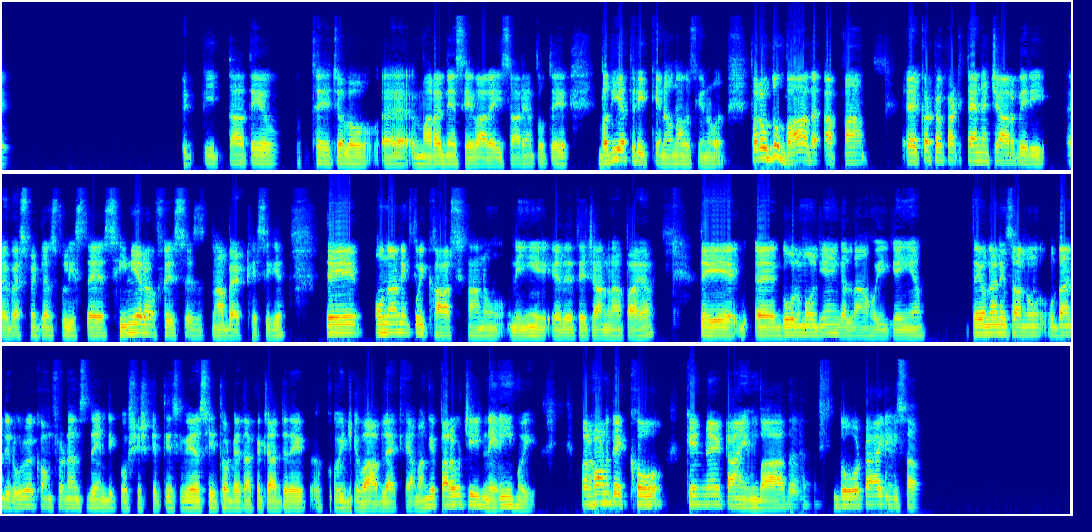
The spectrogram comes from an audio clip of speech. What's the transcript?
ਕੀਤਾ ਤੇ ਉੱਥੇ ਚਲੋ ਮਹਾਰਾਜ ਨੇ ਸੇਵਾ ਲਈ ਸਾਰਿਆਂ ਤੋਂ ਤੇ ਵਧੀਆ ਤਰੀਕੇ ਨਾਲ ਉਹਨਾਂ ਦਾ ਫਿਊਨਰਲ ਪਰ ਉਦੋਂ ਬਾਅਦ ਆਪਾਂ ਘੱਟੋ ਘੱਟ ਤਿੰਨ ਚਾਰ ਵਾਰੀ ਵੈਸਟ ਮਿਡਲੈਂਡਸ ਪੁਲਿਸ ਦੇ ਸੀਨੀਅਰ ਆਫੀਸਰਸ ਨਾਲ ਬੈਠੇ ਸੀਗੇ। ਤੇ ਉਹਨਾਂ ਨੇ ਕੋਈ ਖਾਸ ਸਾਨੂੰ ਨਹੀਂ ਇਹਦੇ ਤੇ ਚਾਨਣਾ ਪਾਇਆ। ਤੇ ਅਹ, ਗੋਲਮੋਲ ਦੀਆਂ ਹੀ ਗੱਲਾਂ ਹੋਈ ਗਈਆਂ। ਤੇ ਉਹਨਾਂ ਨੇ ਸਾਨੂੰ ਉਦਾਂ ਜ਼ਰੂਰ ਕੰਫੀਡੈਂਸ ਦੇਣ ਦੀ ਕੋਸ਼ਿਸ਼ ਕੀਤੀ ਸੀ ਵੀ ਅਸੀਂ ਤੁਹਾਡੇ ਤੱਕ ਚੱਜ ਦੇ ਕੋਈ ਜਵਾਬ ਲੈ ਕੇ ਆਵਾਂਗੇ ਪਰ ਉਹ ਚੀਜ਼ ਨਹੀਂ ਹੋਈ। ਪਰ ਹੁਣ ਦੇਖੋ ਕਿੰਨੇ ਟਾਈਮ ਬਾਅਦ 2.5 ਸਾਲ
